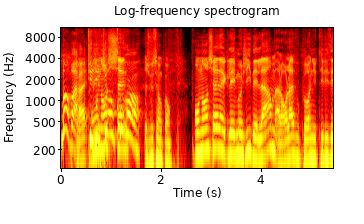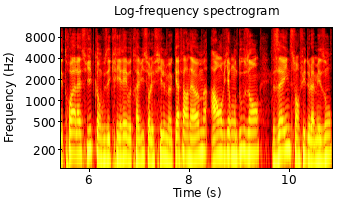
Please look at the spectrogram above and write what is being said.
Bon bah, Ouais. tu On nous tiens au enchaîne. courant. Je vous tiens au courant. On enchaîne avec les emojis des larmes. Alors là, vous pourrez en utiliser trois à la suite quand vous écrirez votre avis sur le film Capharnaüm. À environ 12 ans, Zayn s'enfuit de la maison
